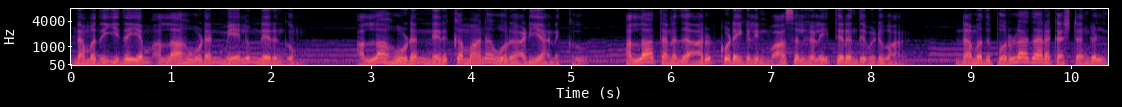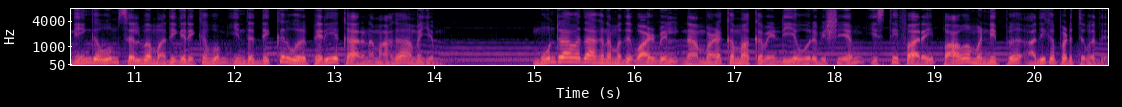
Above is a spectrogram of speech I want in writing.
நமது இதயம் அல்லாஹுவுடன் மேலும் நெருங்கும். அல்லாஹுவுடன் நெருக்கமான ஒரு அடியானுக்கு அல்லாஹ் தனது அருட்கொடைகளின் வாசல்களை திறந்து விடுவான். நமது பொருளாதார கஷ்டங்கள் நீங்கவும் செல்வம் அதிகரிக்கவும் இந்த திக்கர் ஒரு பெரிய காரணமாக அமையும். மூன்றாவதாக நமது வாழ்வில் நாம் வழக்கமாக்க வேண்டிய ஒரு விஷயம் இஸ்திஃபாரை பாவ மன்னிப்பு அதிகப்படுத்துவது.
